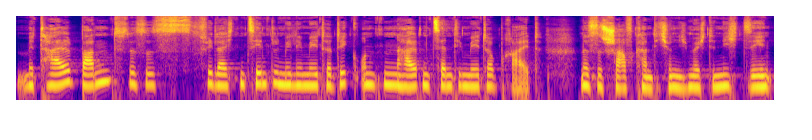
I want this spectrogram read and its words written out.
Metallband, das ist vielleicht ein Zehntel Millimeter dick und einen halben Zentimeter breit. Und das ist scharfkantig und ich möchte nicht sehen,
